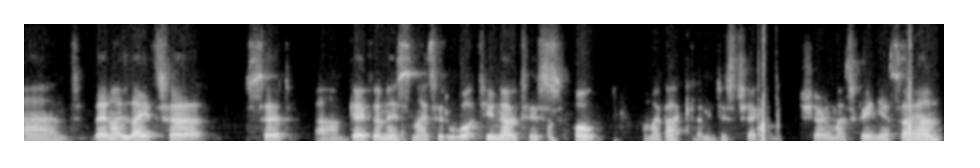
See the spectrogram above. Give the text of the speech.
And then I later said, um, gave them this, and I said, what do you notice? Oh, on my back, let me just check I'm sharing my screen. Yes, I am.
